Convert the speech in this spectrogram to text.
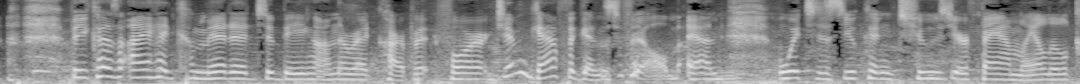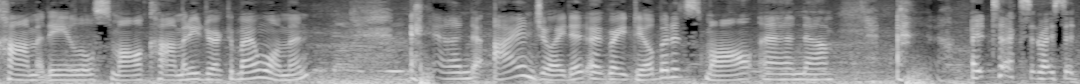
because I had committed to being on the red carpet for Jim Gaffigan's film, and which is you can choose your family, a little comedy, a little small comedy directed by a woman, and I enjoyed it a great deal, but it's small and. Um, I texted. Him. I said,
